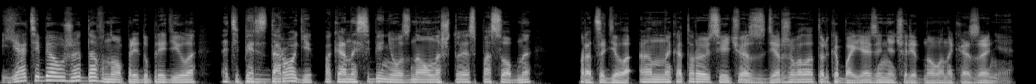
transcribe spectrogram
«Я тебя уже давно предупредила, а теперь с дороги, пока на себе не узнал, на что я способна», процедила Анна, которую сейчас сдерживала только боязнь очередного наказания.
